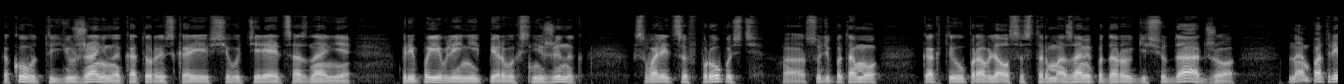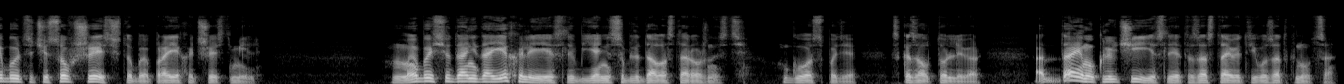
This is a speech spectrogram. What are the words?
какого-то южанина, который, скорее всего, теряет сознание, — при появлении первых снежинок свалиться в пропасть, а судя по тому, как ты управлялся с тормозами по дороге сюда, Джо, нам потребуется часов шесть, чтобы проехать шесть миль. Мы бы сюда не доехали, если бы я не соблюдал осторожность. Господи, сказал Толливер, отдай ему ключи, если это заставит его заткнуться.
